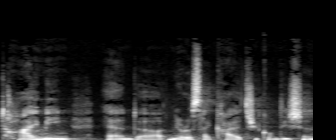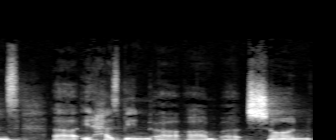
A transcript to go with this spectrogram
timing and uh, neuropsychiatry conditions, uh, it has been uh, um, shown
